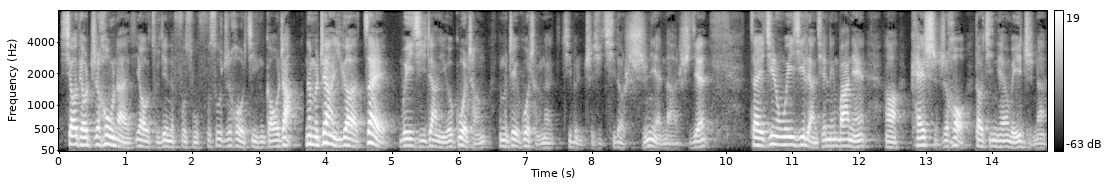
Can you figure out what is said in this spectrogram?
萧条之后呢，要逐渐的复苏，复苏之后进行高涨。那么这样一个再危机这样一个过程，那么这个过程呢，基本持续七到十年的时间。在金融危机两千零八年啊开始之后，到今天为止呢，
